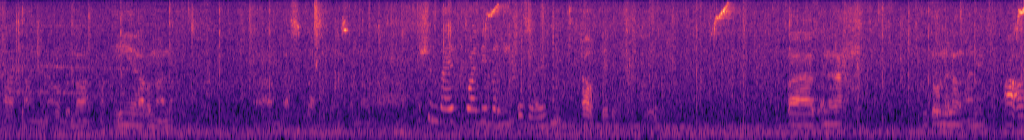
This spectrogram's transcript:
Lahat lang ako luma. Hingin ako ng ano. Uh, bas-bas Yung diet pwede ba dito sir? Oh, pwede. Pag ano na, ito na lang ano. Oo.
